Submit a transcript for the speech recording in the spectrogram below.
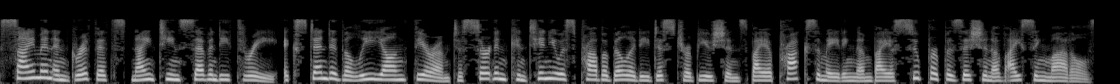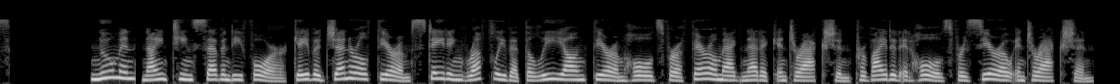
Simon and Griffiths 1973 extended the Lee-Yang theorem to certain continuous probability distributions by approximating them by a superposition of Ising models. Newman 1974 gave a general theorem stating roughly that the Lee-Yang theorem holds for a ferromagnetic interaction provided it holds for zero interaction.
